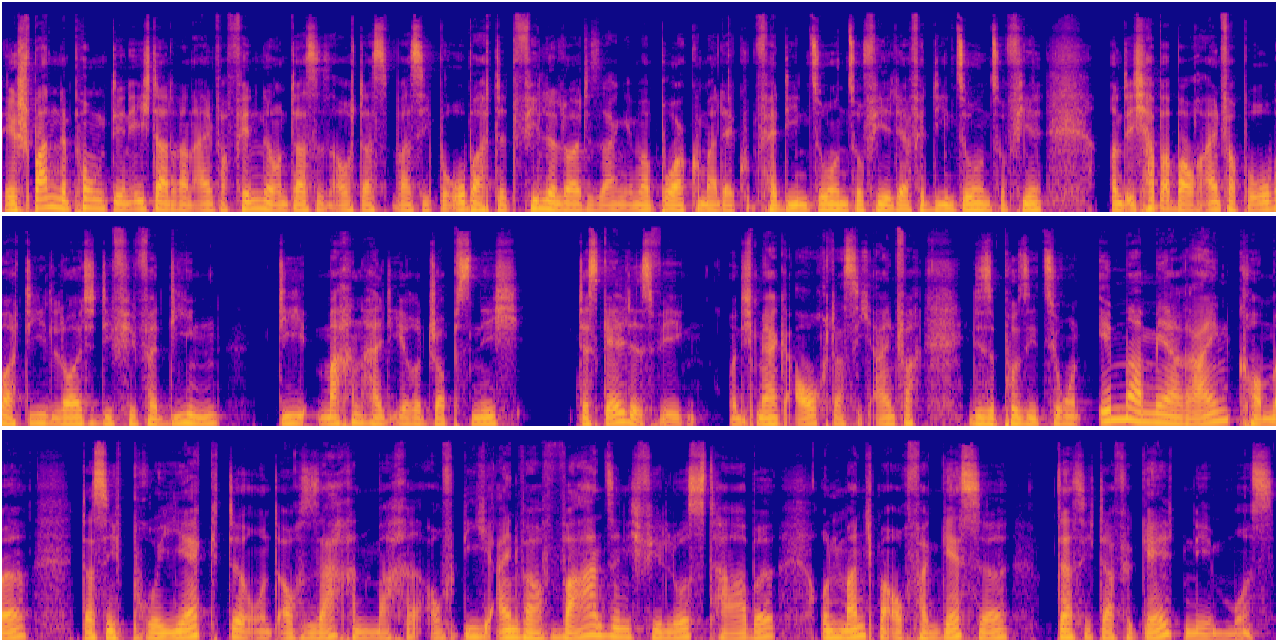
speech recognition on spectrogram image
der spannende Punkt, den ich daran einfach finde, und das ist auch das, was ich beobachtet. Viele Leute sagen immer, boah, guck mal, der verdient so und so viel, der verdient so und so viel. Und ich habe aber auch einfach beobachtet, die Leute, die viel verdienen, die machen halt ihre Jobs nicht des Geldes wegen. Und ich merke auch, dass ich einfach in diese Position immer mehr reinkomme, dass ich Projekte und auch Sachen mache, auf die ich einfach wahnsinnig viel Lust habe und manchmal auch vergesse, dass ich dafür Geld nehmen muss.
